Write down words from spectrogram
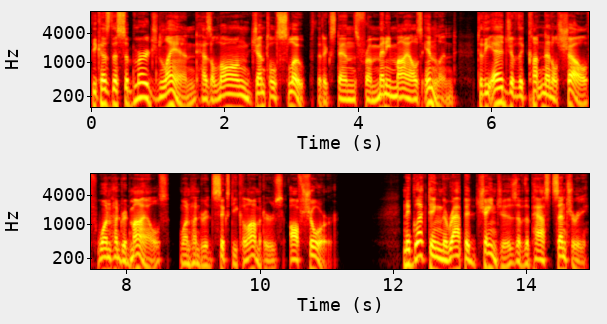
because the submerged land has a long, gentle slope that extends from many miles inland to the edge of the continental shelf 100 miles 160 kilometers offshore. Neglecting the rapid changes of the past century,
